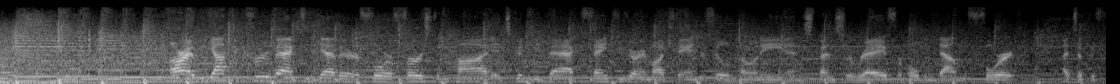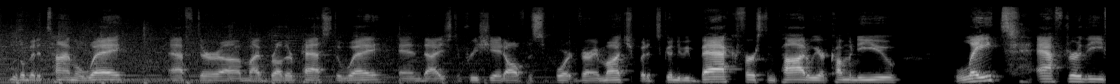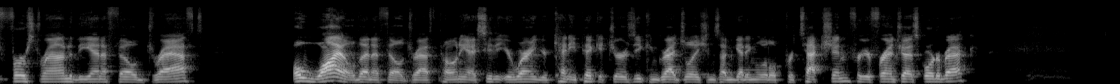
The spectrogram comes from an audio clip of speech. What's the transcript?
All right, we got the crew back together for First and Pod. It's good to be back. Thank you very much to Andrew Filipponi and Spencer Ray for holding down the fort. I took a little bit of time away after uh, my brother passed away, and I just appreciate all of the support very much. But it's good to be back. First and Pod, we are coming to you late after the first round of the NFL draft. A wild NFL draft, Pony. I see that you're wearing your Kenny Pickett jersey. Congratulations on getting a little protection for your franchise quarterback.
